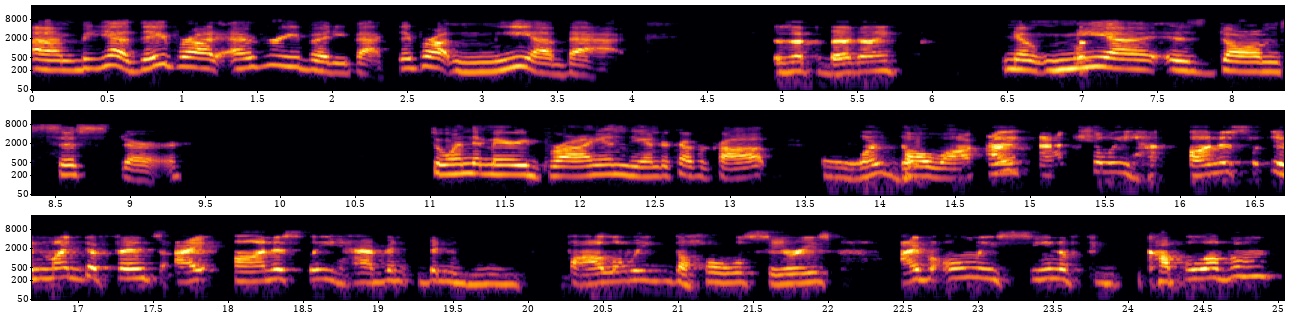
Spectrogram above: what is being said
Um, but yeah, they brought everybody back. They brought Mia back. Is that the bad guy? No, Mia is Dom's sister. The one that married Brian, the undercover cop, Oh, don't. Paul Walker. I actually, ha- honestly, in my defense, I honestly haven't been following the whole series. I've only seen a few, couple of them.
